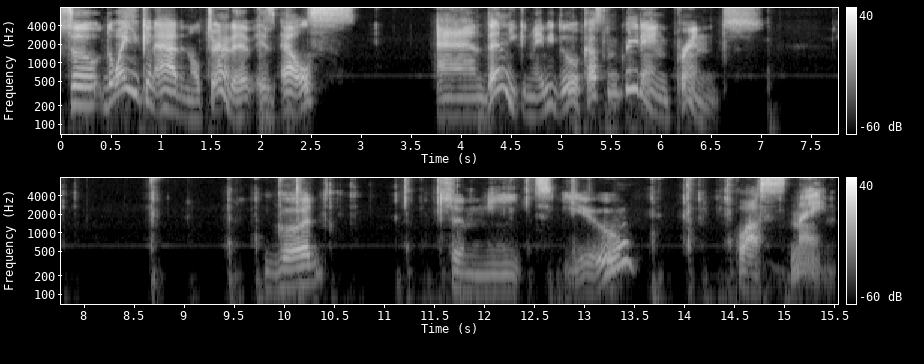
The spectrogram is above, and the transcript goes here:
So the way you can add an alternative is else, and then you can maybe do a custom greeting print good to meet you plus name.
